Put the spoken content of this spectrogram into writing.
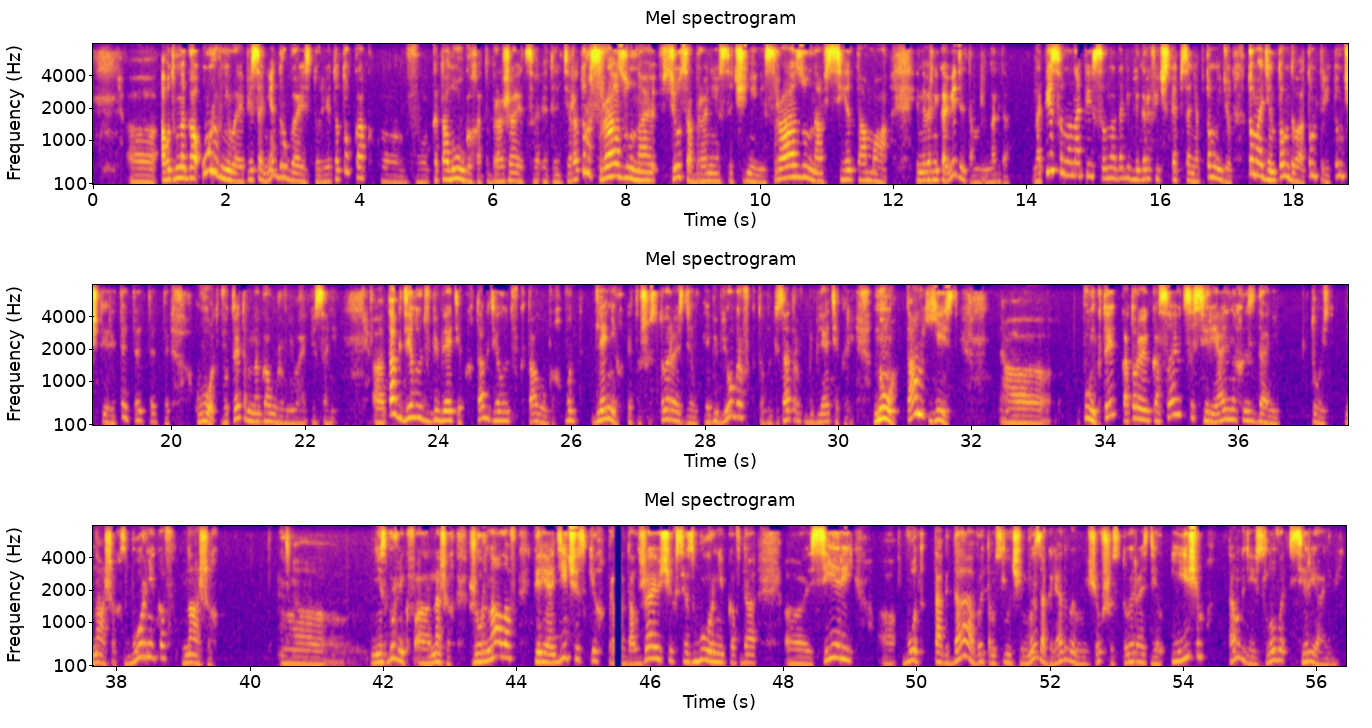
а, а вот многоуровневое описание – это другая история. Это то, как э, в каталогах отображается эта литература сразу на все собрание сочинений, сразу на все тома. И наверняка видели там иногда написано, написано, да, библиографическое описание, а потом идет том 1, том 2, том 3, том 4, т, т, т, т. Вот, вот это многоуровневое описание. А, так делают в библиотеках, так делают в каталогах. Вот для них это шестой раздел, для библиографов, каталогизаторов, библиотекарей. Но там есть а, пункты, которые касаются сериальных изданий, то есть наших сборников, наших а, не сборников, а наших журналов, периодических, продолжающихся сборников, да, серий, вот тогда, в этом случае, мы заглядываем еще в шестой раздел и ищем там, где есть слово «сериальный».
